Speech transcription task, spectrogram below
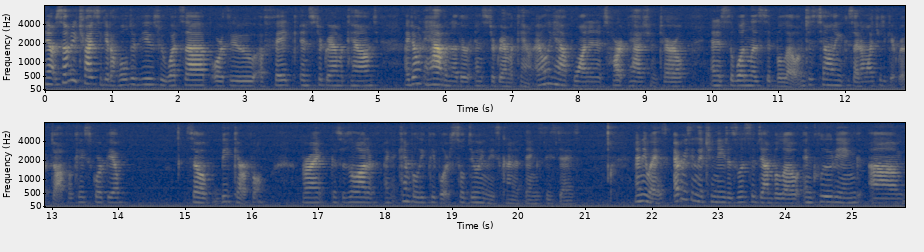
Now, if somebody tries to get a hold of you through WhatsApp or through a fake Instagram account, I don't have another Instagram account. I only have one, and it's Heart Passion Tarot, and it's the one listed below. I'm just telling you because I don't want you to get ripped off, okay, Scorpio? So be careful, all right? Because there's a lot of, I can't believe people are still doing these kind of things these days. Anyways, everything that you need is listed down below, including um,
